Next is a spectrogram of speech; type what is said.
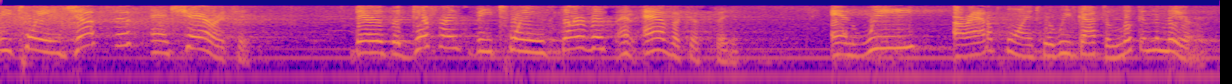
between justice and charity. There is a difference between service and advocacy. And we are at a point where we've got to look in the mirror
